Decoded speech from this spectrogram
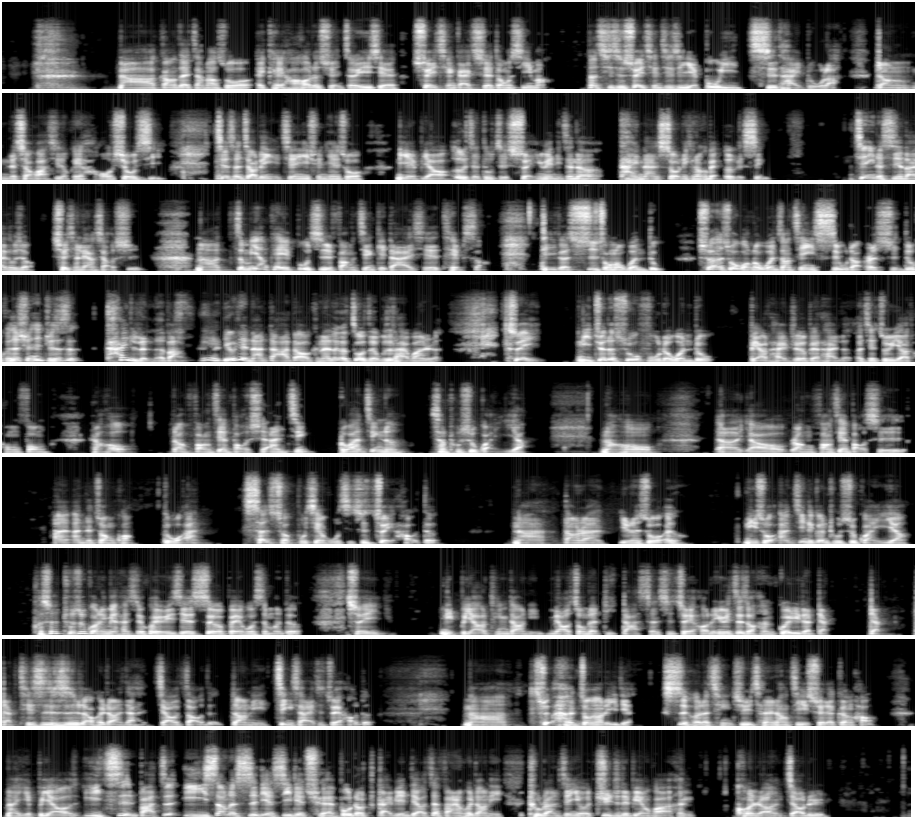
那刚刚在讲到说，哎，可以好好的选择一些睡前该吃的东西嘛。那其实睡前其实也不宜吃太多啦，让你的消化系统可以好好休息。健身教练也建议玄天说，你也不要饿着肚子睡，因为你真的太难受，你可能会被饿醒。建议的时间大概多久？睡前两小时。那怎么样可以布置房间？给大家一些 tips 啊。第一个，适中的温度。虽然说网络文章建议十五到二十度，可是玄天觉得是太冷了吧，有点难达到。可能那个作者不是台湾人，所以你觉得舒服的温度。不要太热，不要太冷，而且注意要通风，然后让房间保持安静。多安静呢？像图书馆一样。然后，呃，要让房间保持暗暗的状况。多暗？伸手不见五指是最好的。那当然，有人说：“哎呦，你说安静的跟图书馆一样，可是图书馆里面还是会有一些设备或什么的，所以你不要听到你秒钟的滴答声是最好的，因为这种很规律的哒哒。”其实是让会让人家很焦躁的，让你静下来是最好的。那最很重要的一点，适合的情绪才能让自己睡得更好。那也不要一次把这以上的十点、十一点全部都改变掉，这反而会让你突然间有剧烈的变化，很困扰、很焦虑。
